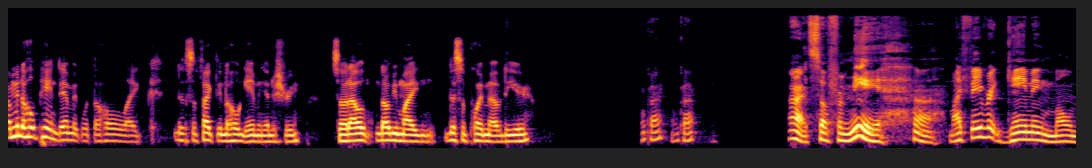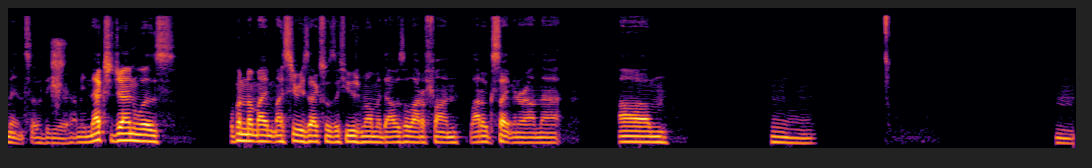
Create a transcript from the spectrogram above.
I mean the whole pandemic with the whole like this affecting the whole gaming industry. So that that would be my disappointment of the year. Okay, okay. All right, so for me, huh, my favorite gaming moment of the year. I mean, next gen was opening up my, my Series X was a huge moment. That was a lot of fun, a lot of excitement around that. Um, hmm. Hmm.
